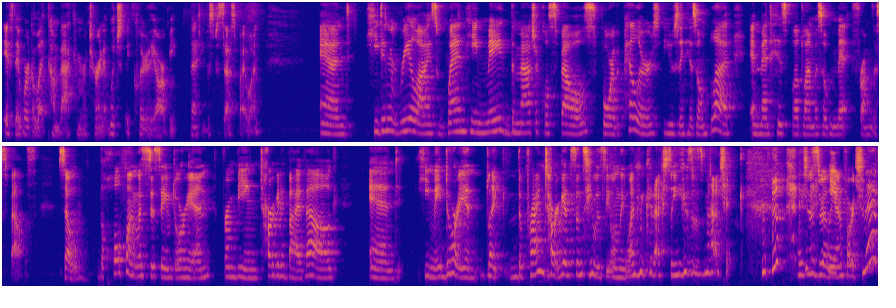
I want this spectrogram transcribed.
if they were to like come back and return it, which they clearly are, be- that he was possessed by one. And he didn't realize when he made the magical spells for the pillars using his own blood, it meant his bloodline was omit from the spells. So hmm. the whole point was to save Dorian from being targeted by a Valg, and he made Dorian like the prime target since he was the only one who could actually use his magic, which was really He- unfortunate.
